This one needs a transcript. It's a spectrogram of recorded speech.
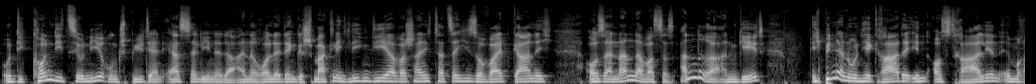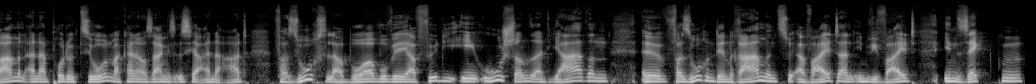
und die Konditionierung spielt ja in erster Linie da eine Rolle, denn geschmacklich liegen die ja wahrscheinlich tatsächlich so weit gar nicht auseinander, was das andere angeht. Ich bin ja nun hier gerade in Australien im Rahmen einer Produktion. Man kann ja auch sagen, es ist ja eine Art Versuchslabor, wo wir ja für die EU schon seit Jahren äh, versuchen, den Rahmen zu erweitern, inwieweit Insekten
